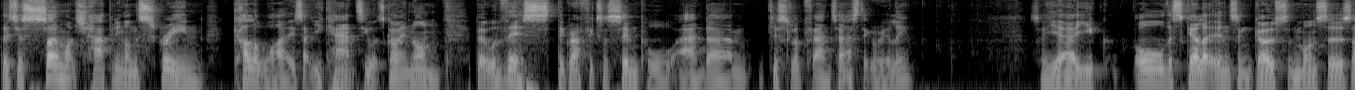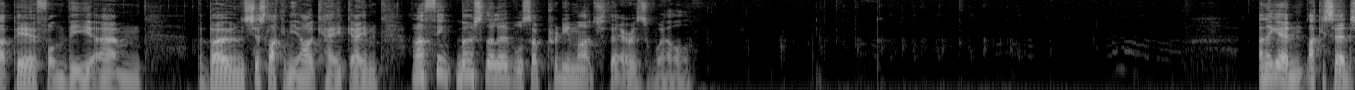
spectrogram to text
There's just so much happening on the screen color wise that you can't see what's going on. But with this, the graphics are simple and um, just look fantastic, really. So yeah, you all the skeletons and ghosts and monsters appear from the um, the bones, just like in the arcade game. And I think most of the levels are pretty much there as well. And again, like I said,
